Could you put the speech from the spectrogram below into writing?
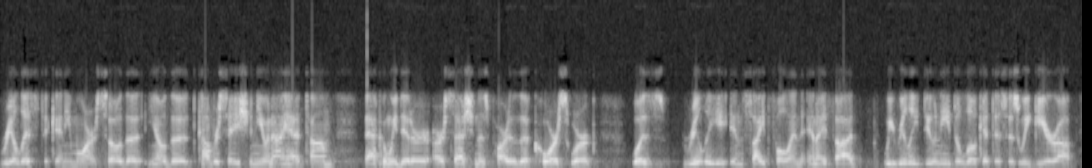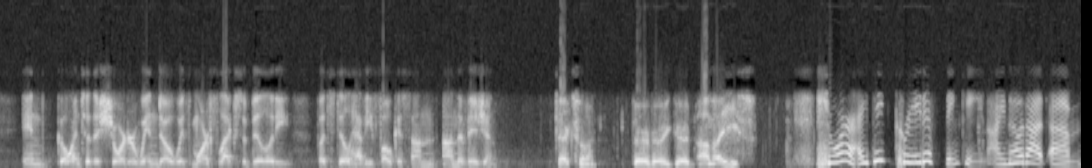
realistic anymore. So the you know the conversation you and I had, Tom, back when we did our, our session as part of the coursework was really insightful. And, and I thought we really do need to look at this as we gear up and go into the shorter window with more flexibility, but still heavy focus on, on the vision. Excellent. Very, very good. Anais. Sure. I think creative thinking. I know that um,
